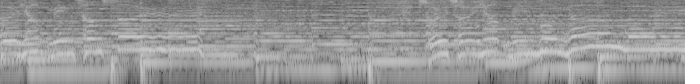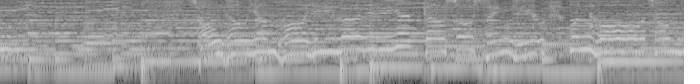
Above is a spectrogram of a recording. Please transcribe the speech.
随入眠沉睡，徐徐入眠没眼泪，床头任何疑虑，一觉苏醒了，温和床尾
